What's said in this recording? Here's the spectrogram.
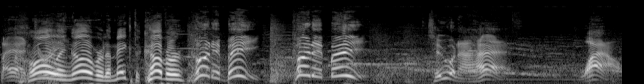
bad Crawling dream. over to make the cover. Could it be? Could it be? Two and a half. Wow.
